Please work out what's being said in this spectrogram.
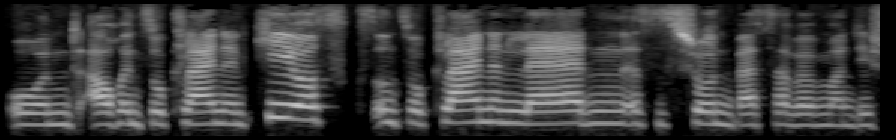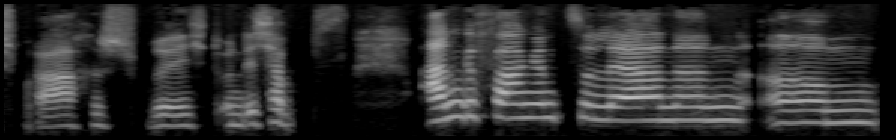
Und auch in so kleinen Kiosks und so kleinen Läden ist es schon besser, wenn man die Sprache spricht. Und ich habe angefangen zu lernen, ähm,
